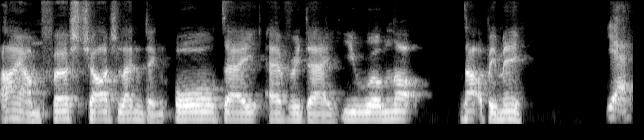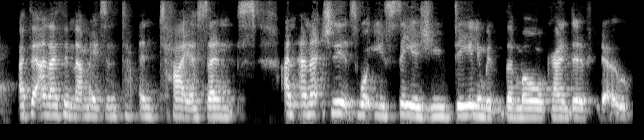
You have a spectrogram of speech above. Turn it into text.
I am first charge lending all day, every day. You will not, that'll be me. Yeah, I th- and I think that makes ent- entire sense. And, and actually, it's what you see as you dealing with the more kind of, you know,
